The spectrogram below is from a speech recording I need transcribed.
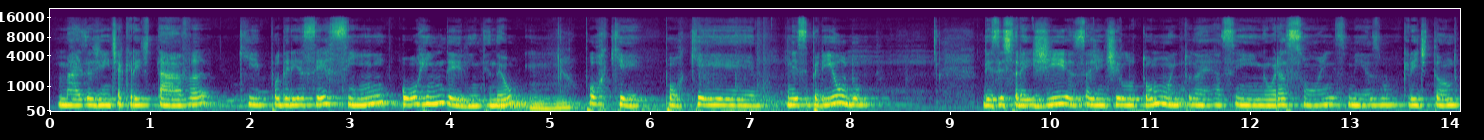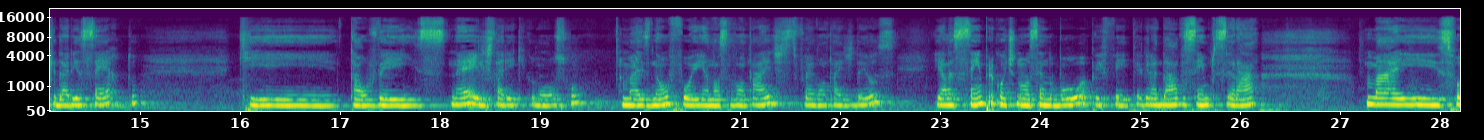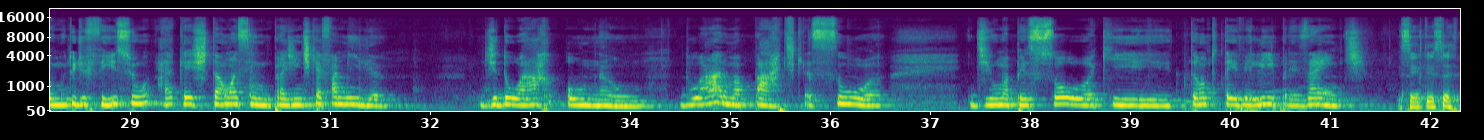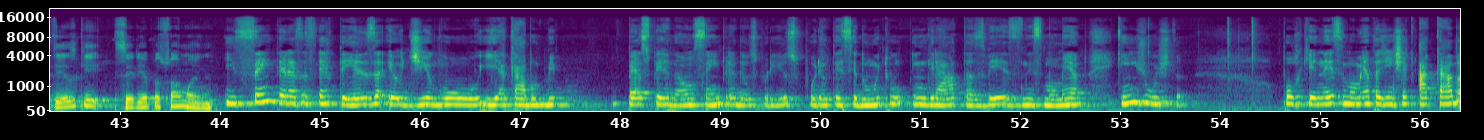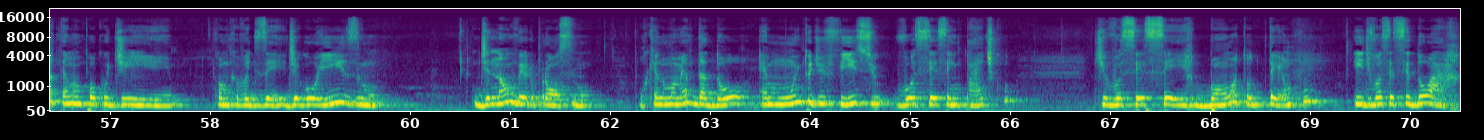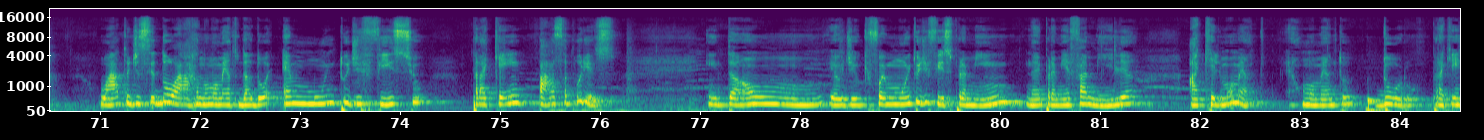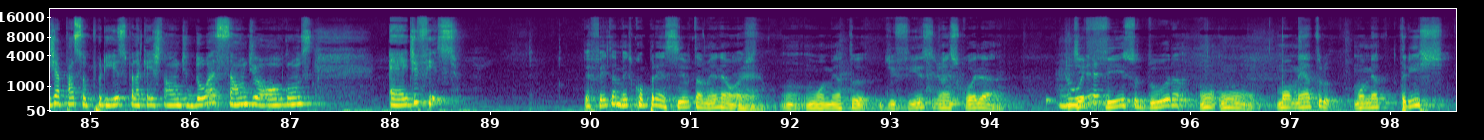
Mas a gente acreditava que poderia ser sim o rim dele, entendeu? Uhum. Por quê? Porque nesse período desses três dias a gente lutou muito, né? Assim, em orações mesmo, acreditando que daria certo, que talvez, né, ele estaria aqui conosco, mas não foi a nossa vontade, foi a vontade de Deus. E ela sempre continua sendo boa, perfeita e agradável, sempre será. Mas foi muito difícil a questão, assim, pra gente que é família, de doar ou não. Doar uma parte que é sua, de uma pessoa que tanto teve ali presente. E sem ter certeza que seria para sua mãe, né? E sem ter essa certeza, eu digo e acabo me peço perdão sempre a Deus por isso, por eu ter sido muito ingrata às vezes nesse momento, injusta. Porque nesse momento a gente acaba tendo um pouco de, como que eu vou dizer, de egoísmo, de não ver o próximo. Porque no momento da dor é muito difícil você ser empático, de você ser bom a todo tempo e de você se doar. O ato de se doar no momento da dor é muito difícil para quem passa por isso. Então, eu digo que foi muito difícil para mim, né, para minha família, aquele momento. Um momento duro. Para quem já passou por isso, pela questão de doação de órgãos, é difícil. Perfeitamente compreensível também, né, Washington? É. Um, um, momento difícil, de uma escolha dura. difícil, dura, um, um momento, momento triste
